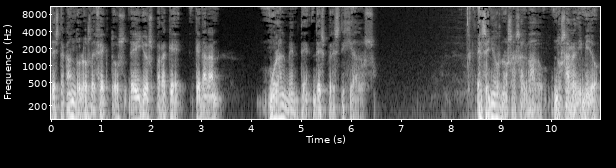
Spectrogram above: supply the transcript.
destacando los defectos de ellos para que quedaran moralmente desprestigiados. El Señor nos ha salvado, nos ha redimido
